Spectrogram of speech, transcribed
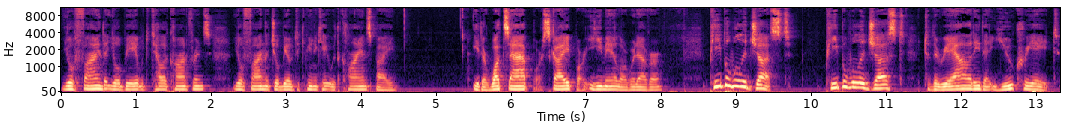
you'll find that you'll be able to teleconference you'll find that you'll be able to communicate with clients by either whatsapp or skype or email or whatever People will adjust. People will adjust to the reality that you create.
